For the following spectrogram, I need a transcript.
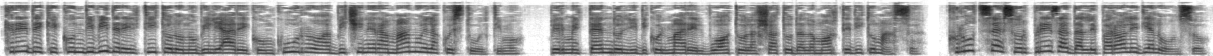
Crede che condividere il titolo nobiliare con Curro avvicinerà Manuel a quest'ultimo, permettendogli di colmare il vuoto lasciato dalla morte di Tomas. Cruz è sorpresa dalle parole di Alonso,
